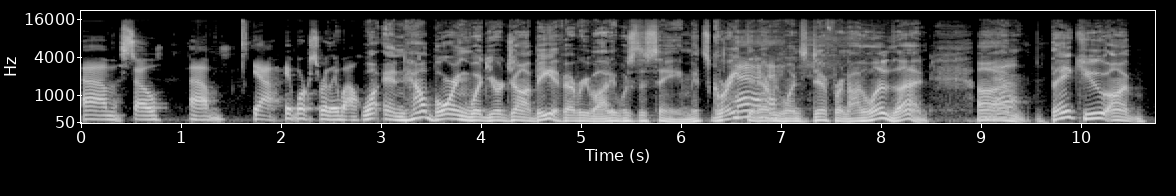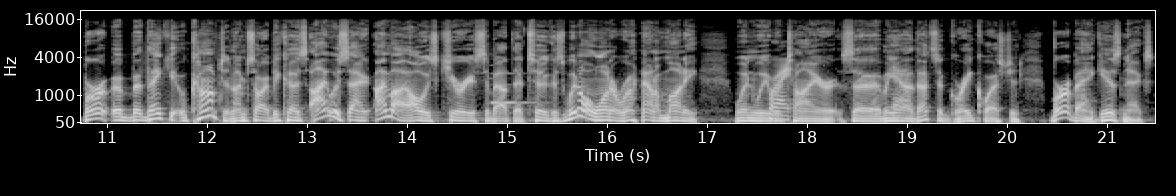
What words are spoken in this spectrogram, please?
Um, so. Um, yeah, it works really well. Well, and how boring would your job be if everybody was the same? It's great that everyone's different. I love that. Um, Thank you, uh, Bur- uh, but thank you, Compton. I'm sorry because I was I'm always curious about that too because we don't want to run out of money when we right. retire. So I mean, yeah. yeah, that's a great question. Burbank is next.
